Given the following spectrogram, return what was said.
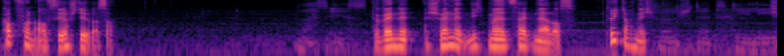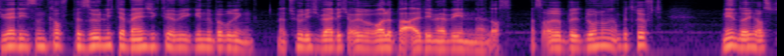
Kopf von Aufseher Stillwasser. Was ist? Verwende, verschwendet nicht meine Zeit, Nerlos. Tu ich doch nicht. Ich werde diesen Kopf persönlich der Banshee-Königin überbringen. Natürlich werde ich eure Rolle bei all dem erwähnen, Nerlos. Was eure Belohnung betrifft, nehmt euch aus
